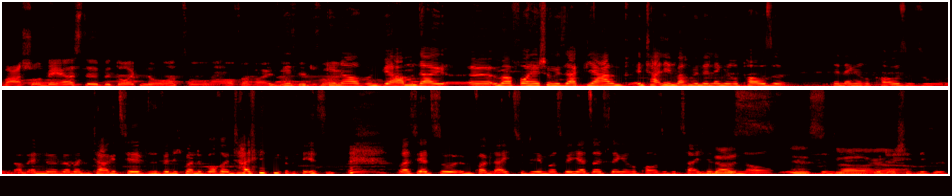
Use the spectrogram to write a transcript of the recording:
war schon der erste bedeutende Ort so auf der Reise. Auf jeden Fall. Genau, und wir haben da äh, immer vorher schon gesagt, ja, in Italien machen wir eine längere Pause. Eine längere Pause so. Und am Ende, wenn man die Tage zählt, sind wir nicht mal eine Woche in Italien gewesen. Was jetzt so im Vergleich zu dem, was wir jetzt als längere Pause bezeichnen das würden, auch ist klar, unterschiedlich ja. ist.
